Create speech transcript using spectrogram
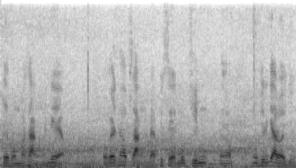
เดี๋ยวผมมาสั่งที่นี่ผมก็ชอบสั่งแบบพิเศษลูกชิ้นนะครับลูกชิ้นจะอร่อยจริง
